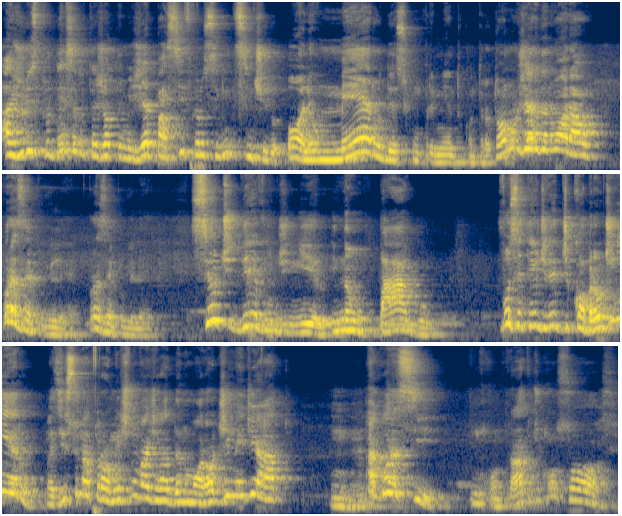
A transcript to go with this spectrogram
a- jurisprudência do TJMG é pacífica no seguinte sentido: olha, o mero descumprimento contratual não gera dano moral. Por exemplo, Guilherme, por exemplo, Guilherme, se eu te devo um dinheiro e não pago, você tem o direito de cobrar o dinheiro, mas isso naturalmente não vai gerar dano moral de imediato. Agora, se um contrato de consórcio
